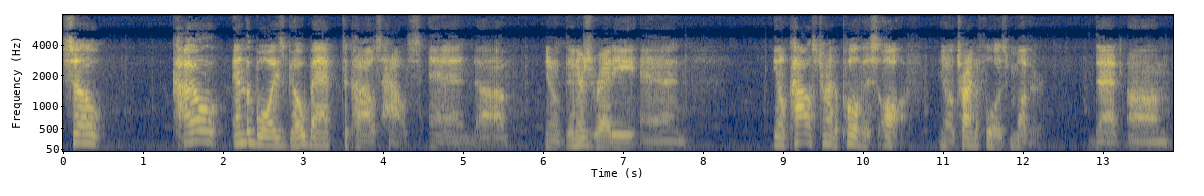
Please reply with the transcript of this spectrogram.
So, Kyle and the boys go back to Kyle's house, and um, you know dinner's ready, and you know Kyle's trying to pull this off. You know, trying to fool his mother that um,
